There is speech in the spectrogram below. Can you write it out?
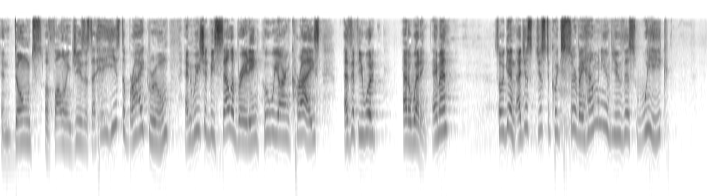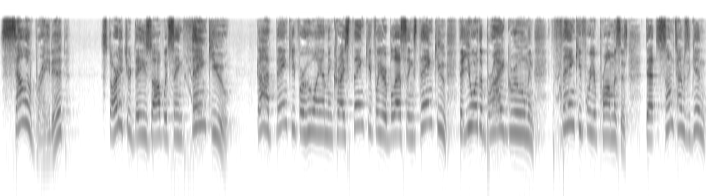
and don'ts of following Jesus that, hey, he's the bridegroom and we should be celebrating who we are in Christ as if you would at a wedding. Amen? So again, I just, just a quick survey. How many of you this week celebrated, started your days off with saying, thank you God, thank you for who I am in Christ. Thank you for your blessings. Thank you that you are the bridegroom. And thank you for your promises. That sometimes, again,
